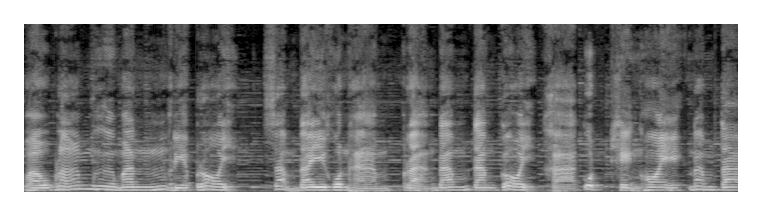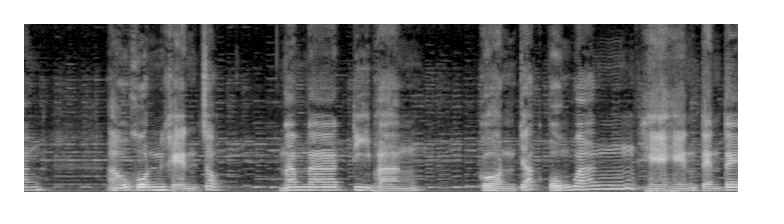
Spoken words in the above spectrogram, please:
เผาพรามมือมันเรียบร้อยซ้ำใดคนหาม ร่างดำดำก้อย ขากุดเข่งห้อยน้ำตางเอาคนแขนซอกนำนาตีพัง ก่อนจักโป่งวัง แห่เห็นแต่นแต่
